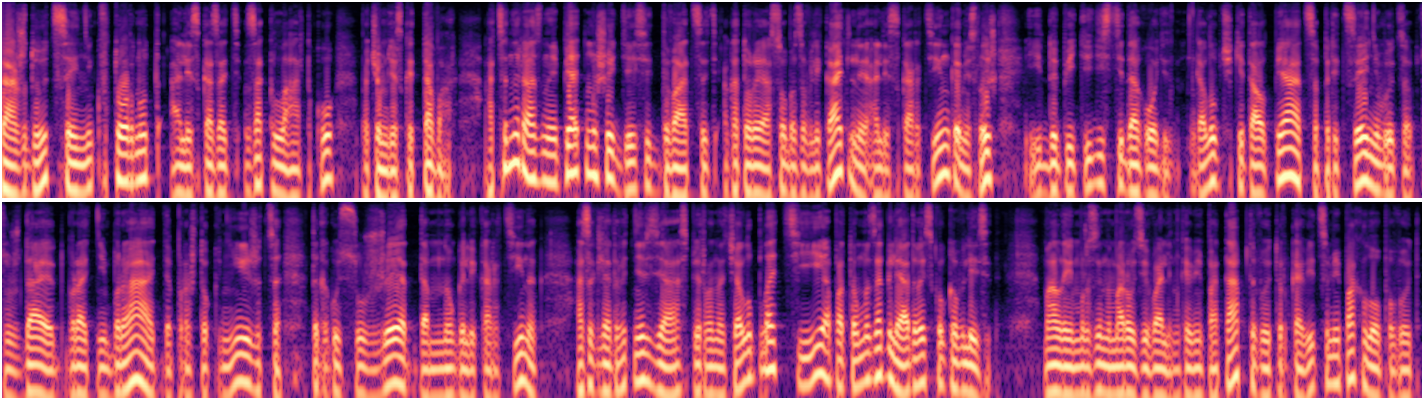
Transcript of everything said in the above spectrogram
каждую ценник вторнут, али сказать закладку, почем, дескать, товар. А цены разные, пять мышей, десять, двадцать, а которые особо завлекательные, али с картинками, слышь, и до пятидесяти доходит. Голубчики толпятся, прицениваются, обсуждают, брать не брать, да про что книжится, да какой сюжет, да много ли картинок. А заглядывать нельзя, с первоначалу плати, а потом и заглядывай, сколько влезет. Малые мурзы на морозе валенками потаптывают, рукавицами похлопывают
